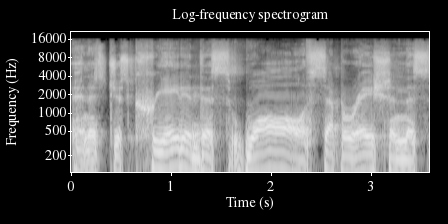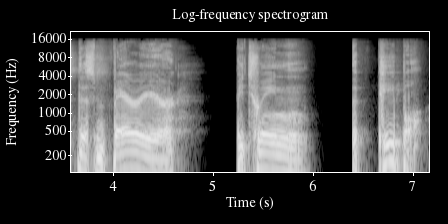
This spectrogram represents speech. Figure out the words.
And it's just created this wall of separation, this, this barrier between the people.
